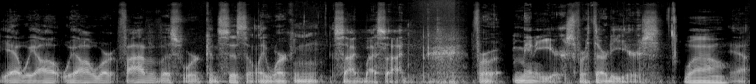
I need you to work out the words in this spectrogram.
yeah, we all we all work. Five of us were consistently working side by side for many years, for thirty years. Wow. Yeah.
